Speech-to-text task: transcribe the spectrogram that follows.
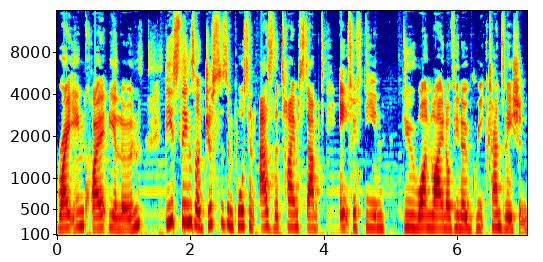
writing quietly alone. These things are just as important as the time stamped 815 do one line of you know Greek translation,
